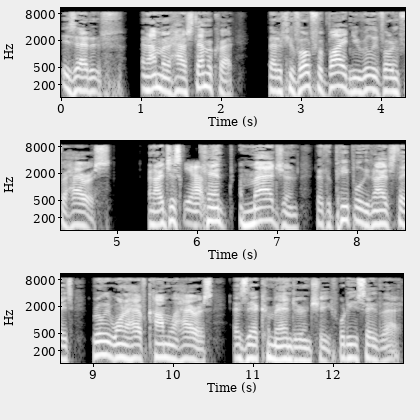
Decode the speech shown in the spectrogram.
is that if, and I'm a House Democrat, that if you vote for Biden, you're really voting for Harris. And I just yeah. can't imagine that the people of the United States really want to have Kamala Harris as their commander in chief. What do you say to that?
